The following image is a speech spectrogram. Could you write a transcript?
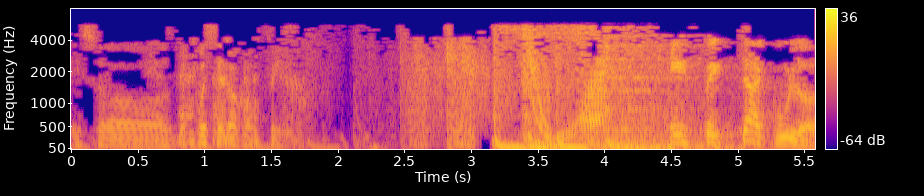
eso después se lo confirmo. Espectáculos.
